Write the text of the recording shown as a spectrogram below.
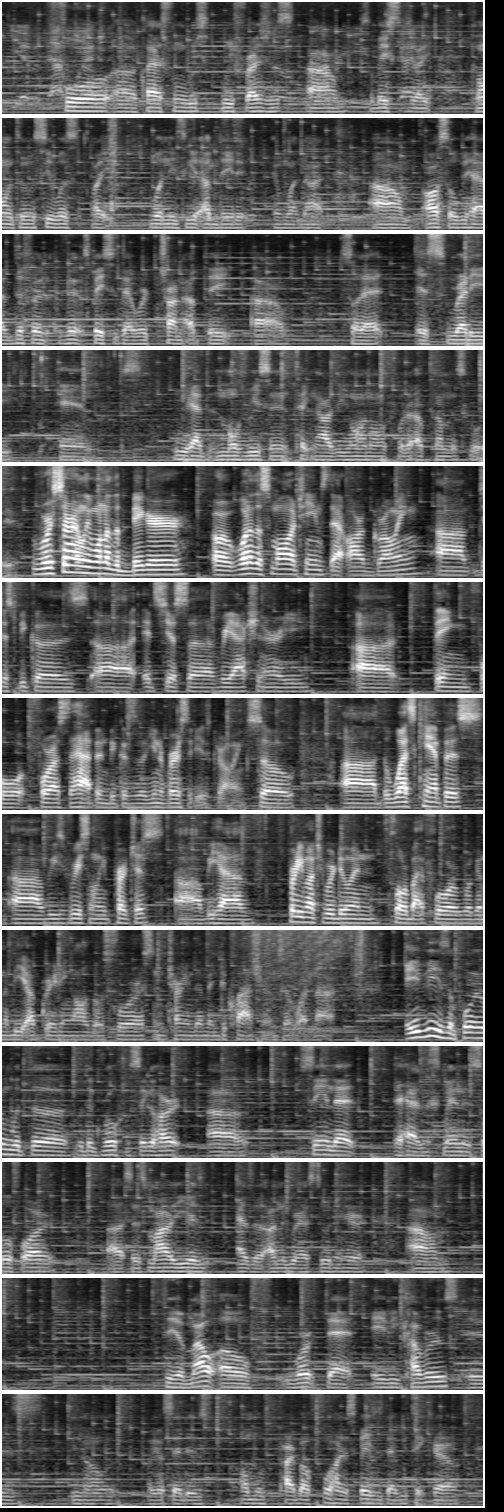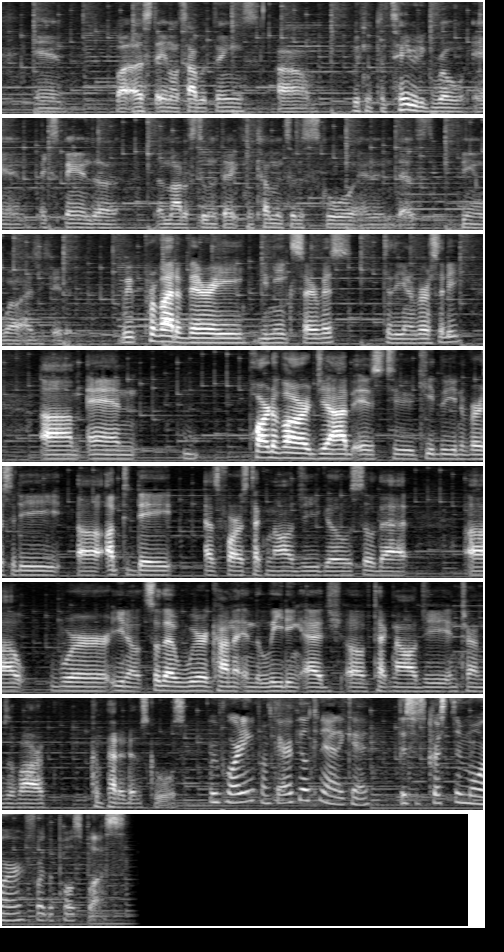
full uh, classroom re refreshes. Um, so basically like going through see what's like what needs to get updated and whatnot. Um, also, we have different event spaces that we're trying to update um, so that it's ready and we have the most recent technology going on for the upcoming school year. We're certainly one of the bigger or one of the smaller teams that are growing uh, just because uh, it's just a reactionary uh, thing for, for us to happen because the university is growing. So uh, the West Campus uh, we recently purchased. Uh, we have pretty much we're doing floor by floor. We're going to be upgrading all those floors and turning them into classrooms and whatnot. AV is important with the with the growth of Sacred Heart. Uh, seeing that it has expanded so far uh, since my years as an undergrad student here, um, the amount of work that AV covers is, you know, like I said, there's almost probably about 400 spaces that we take care of. And by us staying on top of things, um, we can continue to grow and expand the, the, amount of students that can come into the school and that's being well educated. We provide a very unique service to the university um, and part of our job is to keep the university uh, up to date as far as technology goes so that uh, we're, you know, so that we're kind of in the leading edge of technology in terms of our competitive schools. Reporting from Fairfield, Connecticut, this is Kristen Moore for the Pulse Plus.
